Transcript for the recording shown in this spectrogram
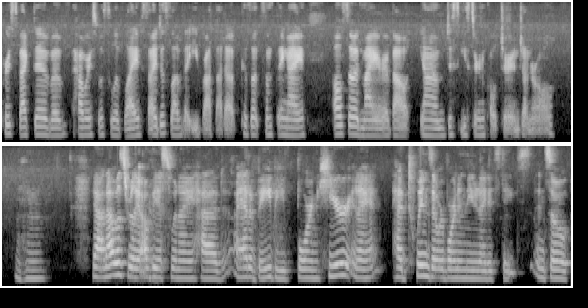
perspective of how we're supposed to live life. So i just love that you brought that up because that's something i also admire about um, just eastern culture in general. Mm-hmm. yeah that was really obvious when i had i had a baby born here and i had twins that were born in the united states. And so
